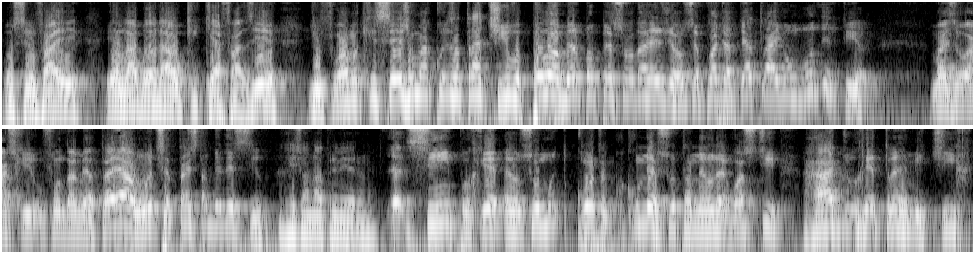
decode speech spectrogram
você vai elaborar o que quer fazer de forma que seja uma coisa atrativa, pelo menos para o pessoal da região. Você pode até atrair o mundo inteiro. Mas eu acho que o fundamental é aonde você está estabelecido. Regional primeiro, né? É, sim, porque eu sou muito contra. Começou também o um negócio de rádio retransmitir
